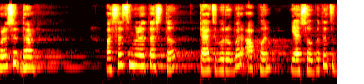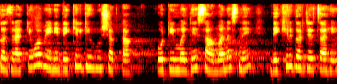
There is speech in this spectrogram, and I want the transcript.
फळ सुद्धा असंच मिळत असतं त्याचबरोबर आपण यासोबतच गजरा किंवा वेणी देखील घेऊ शकता. ओटीमध्ये सामान असणे देखील गरजेचं आहे.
